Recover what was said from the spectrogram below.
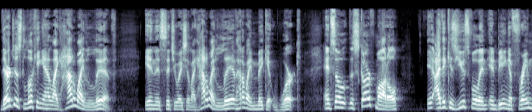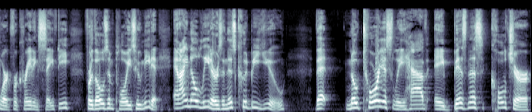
They're just looking at like, how do I live in this situation? Like, how do I live? How do I make it work? And so the SCARF model, I think, is useful in, in being a framework for creating safety for those employees who need it. And I know leaders, and this could be you, that notoriously have a business culture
